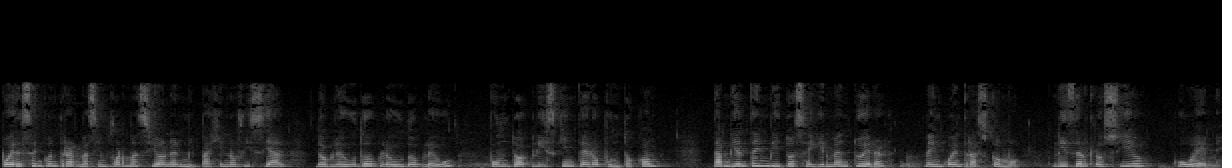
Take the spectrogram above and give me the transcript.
Puedes encontrar más información en mi página oficial www.lisquintero.com. También te invito a seguirme en Twitter, me encuentras como Liz del Rocío QM.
